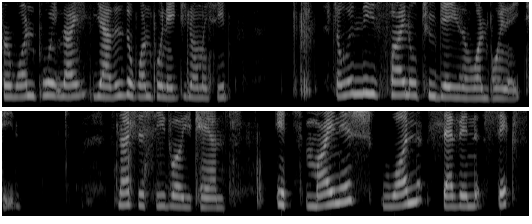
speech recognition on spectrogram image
for 1.9. Yeah, this is a 1.18 only seed. So in these final two days of 1.18, snatch this seed while you can. It's minus one seven six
